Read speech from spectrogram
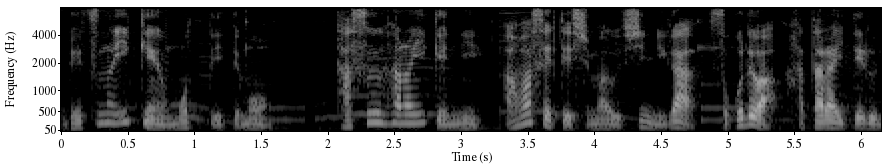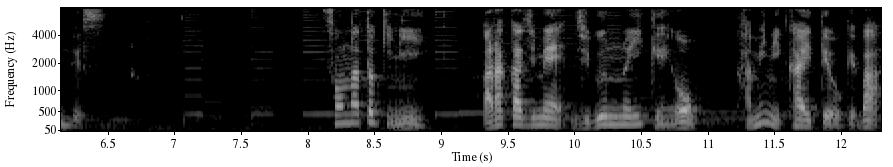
別の意見を持っていても多数派の意見に合わせてしまう心理がそこでは働いているんです。そんな時にあらかじめ自分の意見を紙に書いておけば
